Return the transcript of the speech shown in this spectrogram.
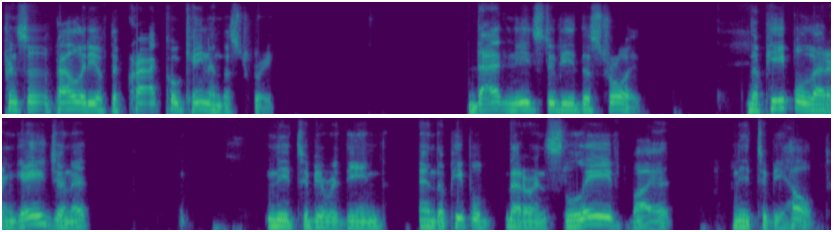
principality of the crack cocaine industry, that needs to be destroyed. The people that engage in it need to be redeemed, and the people that are enslaved by it need to be helped.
